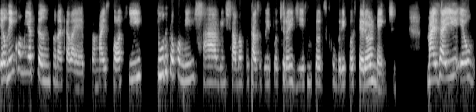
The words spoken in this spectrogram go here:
Eu nem comia tanto naquela época, mas só que tudo que eu comia inchava, inchava por causa do hipotiroidismo que eu descobri posteriormente. Mas aí eu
